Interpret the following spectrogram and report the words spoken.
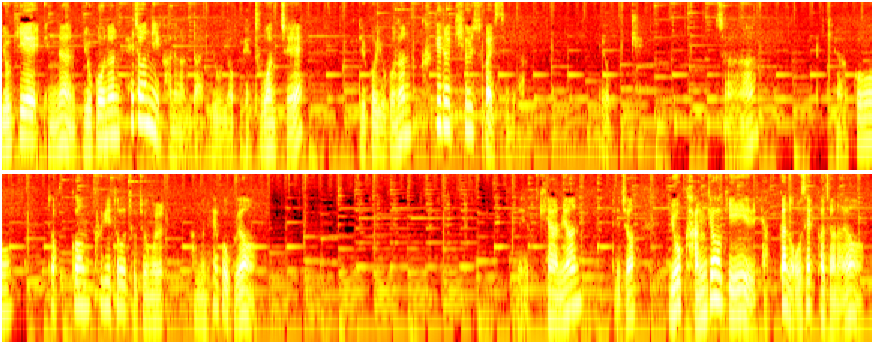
여기에 있는 요거는 회전이 가능합니다. 요 옆에 두 번째 그리고 요거는 크기를 키울 수가 있습니다. 이렇게 자 이렇게 하고 조금 크기도 조정을 한번 해보고요. 네, 이렇게 하면 되죠. 요 간격이 약간 어색하잖아요.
